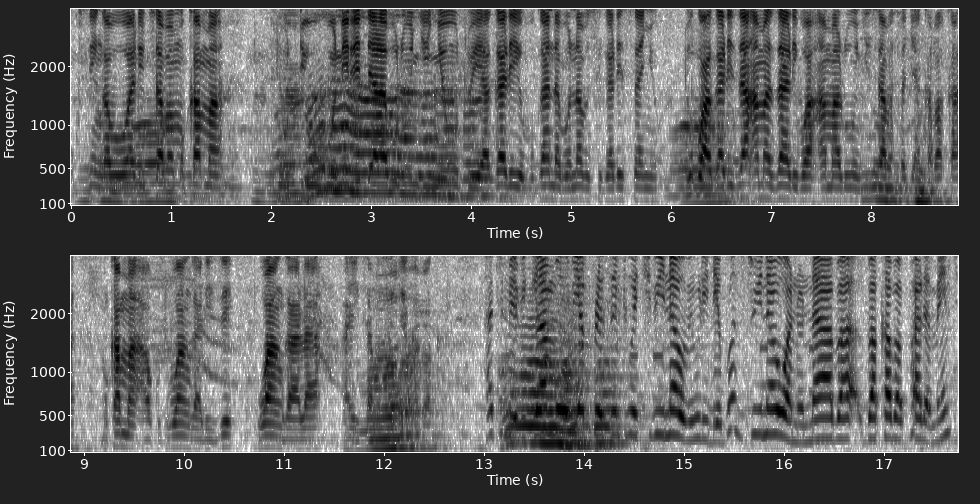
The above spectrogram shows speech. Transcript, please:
okusinga bwe wali tusaba mukama tuwonere ddala bulungi nnyo tweyagale obuganda bwonna busigale essanyu tukwagaliza amazaalibwa amalungi saabasajja kabaka mukama akutuwangalize wangaala ayi saabasajja kabaka. Hatima ebigambo bya pulezidenti w'ekibiina obiwulidde mpozi tulinawo wano n'ababaka ba paalamenti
